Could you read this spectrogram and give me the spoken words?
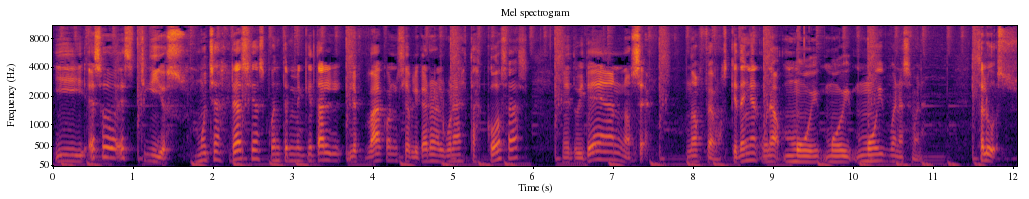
Y eso es, chiquillos. Muchas gracias. Cuéntenme qué tal les va con si aplicaron alguna de estas cosas. Me tuitean, no sé. Nos vemos. Que tengan una muy, muy, muy buena semana. Saludos.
